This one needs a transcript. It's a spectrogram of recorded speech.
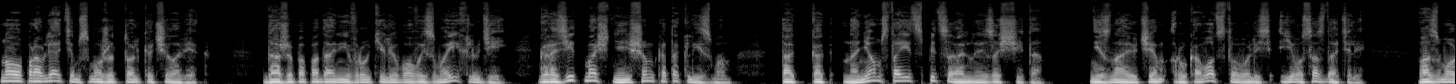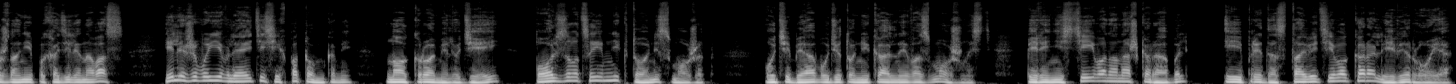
но управлять им сможет только человек. Даже попадание в руки любого из моих людей грозит мощнейшим катаклизмом, так как на нем стоит специальная защита. Не знаю, чем руководствовались его создатели. Возможно, они походили на вас — или же вы являетесь их потомками, но кроме людей пользоваться им никто не сможет. У тебя будет уникальная возможность перенести его на наш корабль и предоставить его королеве Роя»,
